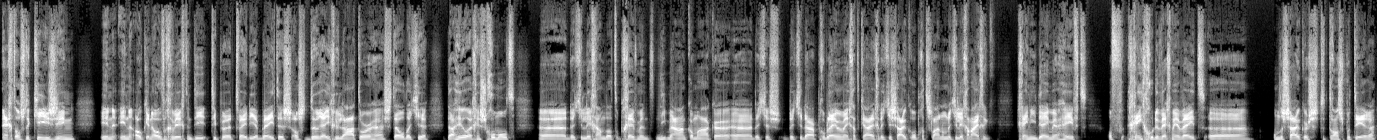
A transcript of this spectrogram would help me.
echt als de key zien in, in, ook in overgewicht en die, type 2 diabetes als de regulator. Hè. Stel dat je daar heel erg in schommelt, Uh, dat je lichaam dat op een gegeven moment niet meer aan kan maken. Uh, dat, je, dat je daar problemen mee gaat krijgen. Dat je suiker op gaat slaan. Omdat je lichaam eigenlijk geen idee meer heeft. Of geen goede weg meer weet uh, om de suikers te transporteren.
